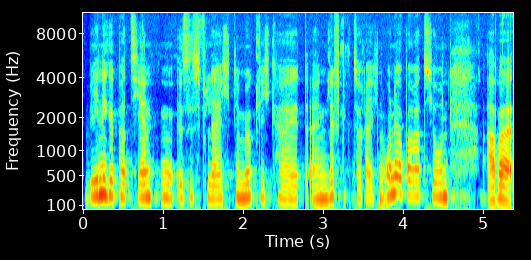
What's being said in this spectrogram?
wenige Patienten ist es vielleicht eine Möglichkeit, einen Lifting zu erreichen ohne Operation, aber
